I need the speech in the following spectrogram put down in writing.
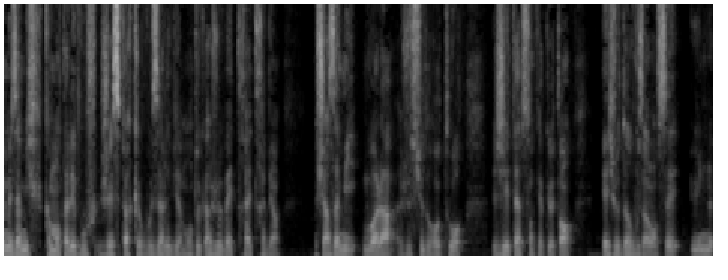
mes amis, comment allez-vous? J'espère que vous allez bien. en tout cas, je vais très très bien. Mes chers amis, voilà, je suis de retour. J'ai été absent quelques temps et je dois vous annoncer une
